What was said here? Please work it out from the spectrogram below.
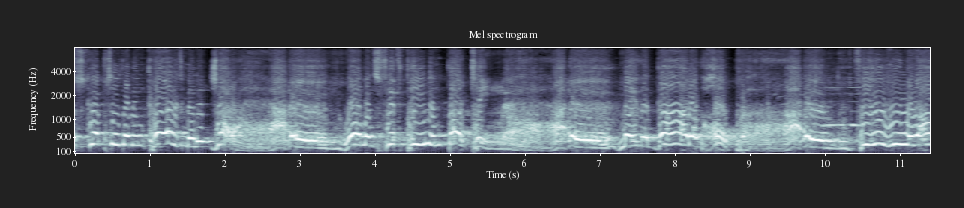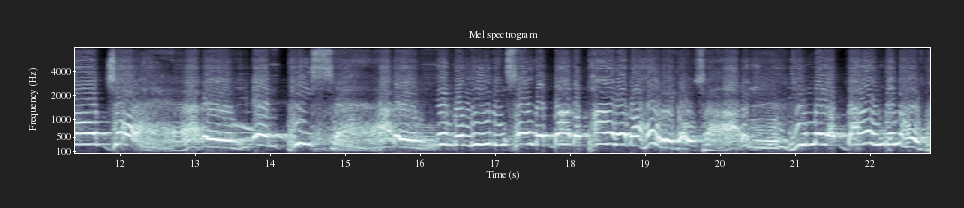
Scriptures of encouragement and joy. Romans 15 and 13. May the God of hope fill you with all joy and peace in believing so that by the power of the Holy Ghost you may abound in hope.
